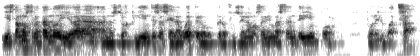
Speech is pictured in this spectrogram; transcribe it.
y estamos tratando de llevar a, nuestros clientes hacia la web, pero, pero funcionamos también bastante bien por, por el WhatsApp.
